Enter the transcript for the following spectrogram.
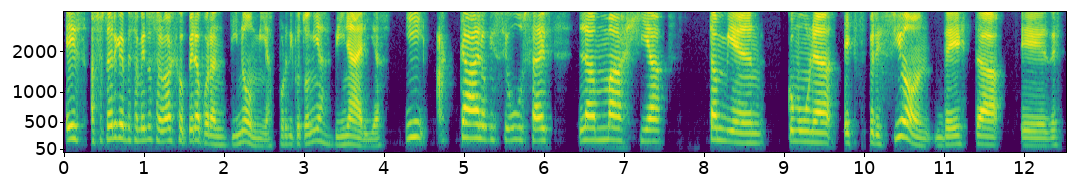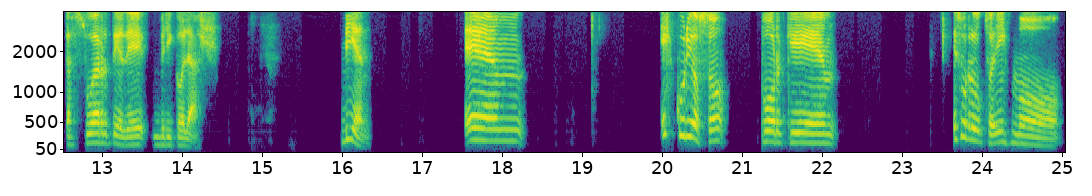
es a sostener que el pensamiento salvaje opera por antinomias, por dicotomías binarias. Y acá lo que se usa es la magia también como una expresión de esta, eh, de esta suerte de bricolage. Bien. Em, es curioso porque es un reduccionismo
